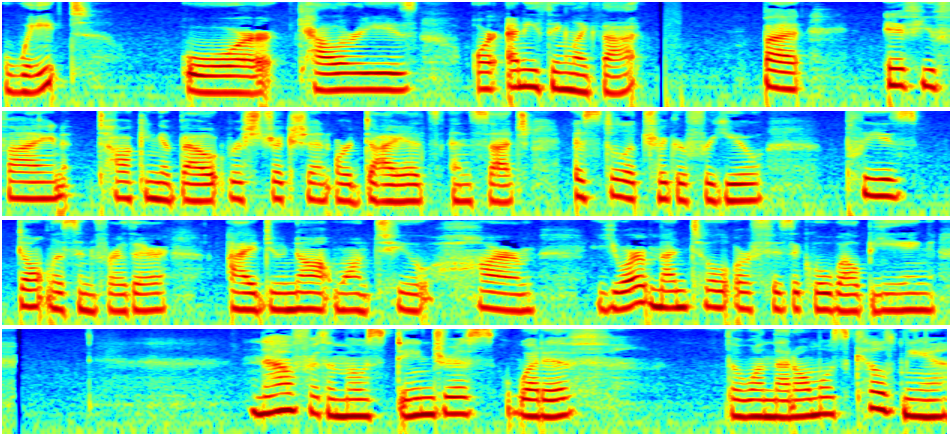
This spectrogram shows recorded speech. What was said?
weight or calories or anything like that. But if you find talking about restriction or diets and such is still a trigger for you, please don't listen further. I do not want to harm your mental or physical well being. Now, for the most dangerous what if, the one that almost killed me,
